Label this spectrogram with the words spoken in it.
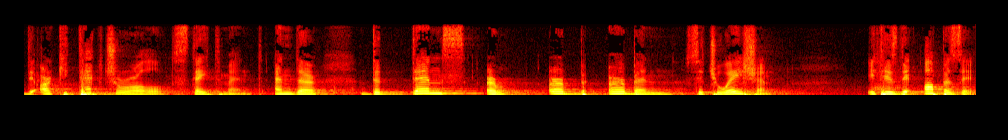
the architectural statement and the the dense ur- urb- urban situation. It is the opposite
